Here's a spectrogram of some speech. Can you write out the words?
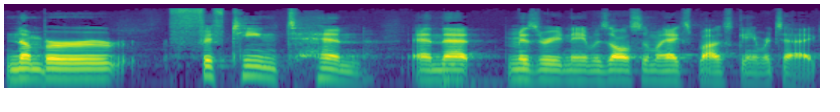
number 1510. And that Misery name is also my Xbox gamer tag.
